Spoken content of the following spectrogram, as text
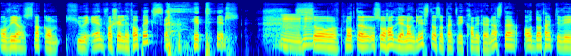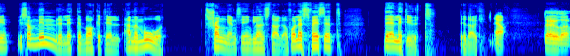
og vi har snakka om 21 forskjellige topics hittil. mhm. Så, måte, så hadde vi en lang liste, og så tenkte vi hva vi kan gjøre neste. Og da tenkte vi vi skal mimre litt tilbake til MMO-sjangeren sine glansdager. For let's face it, det er litt ut i dag. Ja. Det er jo det.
